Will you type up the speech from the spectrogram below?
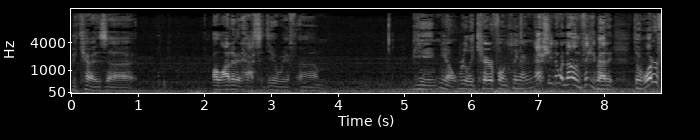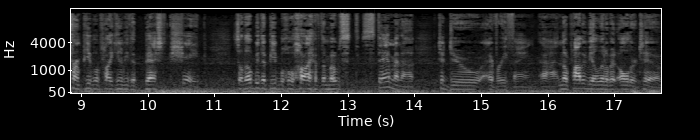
because uh, a lot of it has to do with um, being, you know, really careful and clean. And actually, you know what? Now that I about it, the Waterfront people are probably going to be the best shape so they'll be the people who have the most stamina to do everything. Uh, and they'll probably be a little bit older too.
